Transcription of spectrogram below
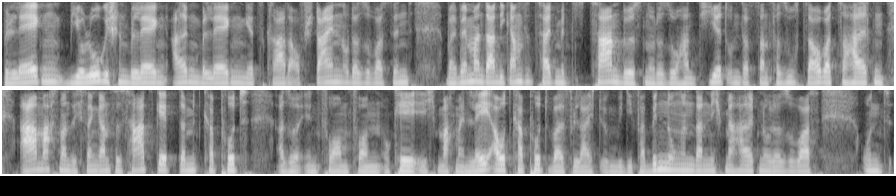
Belägen, biologischen Belägen, Algenbelägen, jetzt gerade auf Steinen oder sowas sind. Weil wenn man da die ganze Zeit mit Zahnbürsten oder so hantiert und das dann versucht sauber zu halten, A, macht man sich sein ganzes Hardscape damit kaputt, also in Form von, okay, ich mache mein Layout kaputt, weil vielleicht irgendwie die Verbindungen dann nicht mehr halten oder sowas. Und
